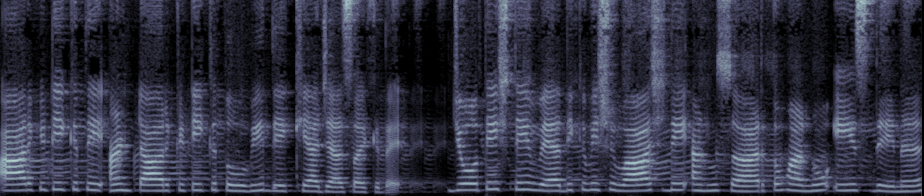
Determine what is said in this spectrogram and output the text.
ਆਰਕਟਿਕ ਤੇ ਅੰਟਾਰਕਟਿਕ ਤੋਂ ਵੀ ਦੇਖਿਆ ਜਾ ਸਕਦਾ ਹੈ। ਜੋਤਿਸ਼ ਤੇ ਵੈਦਿਕ ਵਿਸ਼ਵਾਸ ਦੇ ਅਨੁਸਾਰ ਤੁਹਾਨੂੰ ਇਸ ਦਿਨ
